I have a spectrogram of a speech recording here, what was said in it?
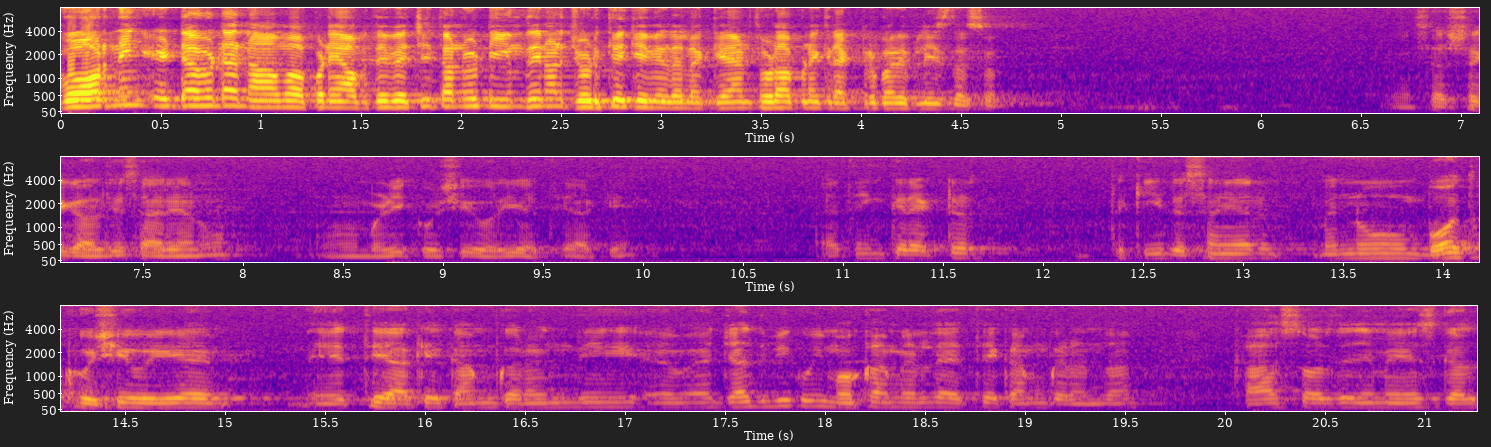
ਵਾਰਨਿੰਗ ਐਡਾ ਵੱਡਾ ਨਾਮ ਆਪਣੇ ਆਪ ਦੇ ਵਿੱਚ ਹੀ। ਤੁਹਾਨੂੰ ਟੀਮ ਦੇ ਨਾਲ ਜੁੜ ਕੇ ਕਿਵੇਂ ਦਾ ਲੱਗਿਆ? ਐਂਡ ਥੋੜਾ ਆਪਣੇ ਕੈਰੈਕਟਰ ਬਾਰੇ ਪਲੀਜ਼ ਦੱਸੋ। ਸਤਿ ਸ਼੍ਰੀ ਅਕਾਲ ਜੀ ਸਾਰਿਆਂ ਨੂੰ। ਬੜੀ ਖੁਸ਼ੀ ਹੋ ਰਹੀ ਹੈ ਇੱਥੇ ਆ ਕੇ। ਆਈ ਥਿੰਕ ਕਰੈਕਟਰ ਤੇ ਕੀ ਦੱਸਾਂ ਯਾਰ, ਮੈਨੂੰ ਬਹੁਤ ਖੁਸ਼ੀ ਹੋਈ ਹੈ ਇੱਥੇ ਆ ਕੇ ਕੰਮ ਕਰਨ ਦੀ। ਜਦ ਵੀ ਕੋਈ ਮੌਕਾ ਮਿਲਦਾ ਇੱਥੇ ਕੰਮ ਕਰਨ ਦਾ। ਖਾਸ ਤੌਰ ਤੇ ਜੇ ਮੈਂ ਇਸ ਗੱਲ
